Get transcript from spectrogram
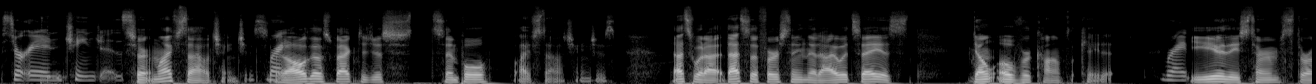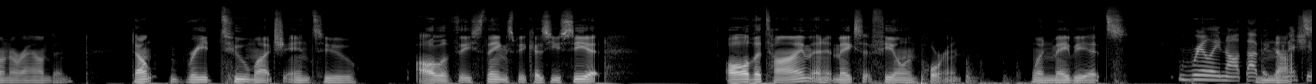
certain changes. Certain lifestyle changes. Right. It all goes back to just simple lifestyle changes. That's what I that's the first thing that I would say is don't overcomplicate it. Right. You hear these terms thrown around and don't read too much into all of these things because you see it all the time and it makes it feel important when maybe it's Really not that big of an issue.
